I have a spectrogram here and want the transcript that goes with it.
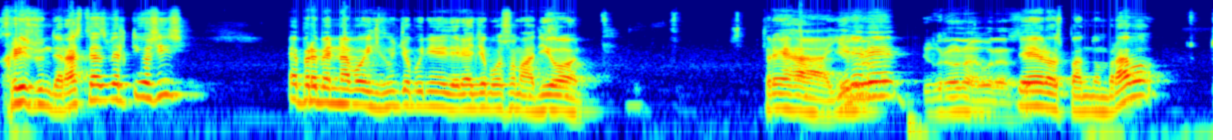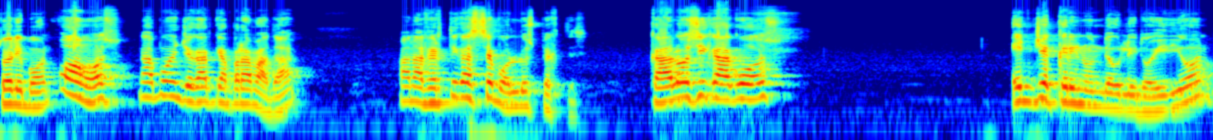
χρήζουν τεράστιας βελτίωσης, έπρεπε να βοηθηθούν και από την εταιρεία και από σωματιών. Τρέχα γύρευε, Υγρόν αγόρασε. τέλος πάντων μπράβο. Το λοιπόν, όμως, να πούμε και κάποια πράγματα, αναφερθήκα σε πολλούς παίχτες. Καλός ή κακός, δεν και κρίνονται όλοι το ίδιο,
